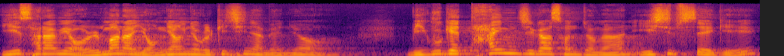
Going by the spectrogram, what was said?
이 사람이 얼마나 영향력을 끼치냐면요. 미국의 타임즈가 선정한 20세기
